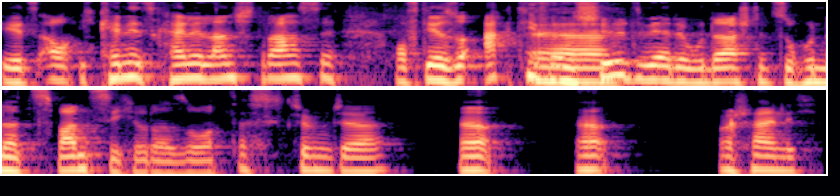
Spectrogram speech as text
jetzt auch, ich kenne jetzt keine Landstraße, auf der so aktiv ein Ja. Schild wäre, wo da steht so 120 oder so. Das stimmt, ja. Ja, ja. Wahrscheinlich.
